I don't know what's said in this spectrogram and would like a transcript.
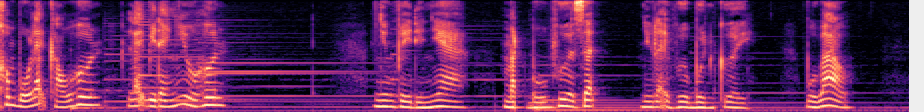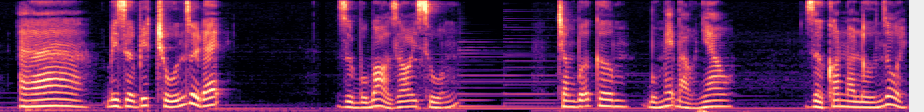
không bố lại cáu hơn, lại bị đánh nhiều hơn. Nhưng về đến nhà, mặt bố vừa giận, nhưng lại vừa buồn cười. Bố bảo à bây giờ biết trốn rồi đấy. Rồi bố bỏ roi xuống. Trong bữa cơm, bố mẹ bảo nhau, giờ con nó lớn rồi,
